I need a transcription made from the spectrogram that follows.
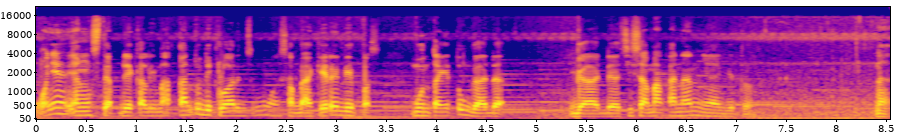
pokoknya yang setiap dia kali makan tuh dikeluarin semua. Sampai akhirnya dia pas muntah itu nggak ada nggak ada sisa makanannya gitu. Nah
